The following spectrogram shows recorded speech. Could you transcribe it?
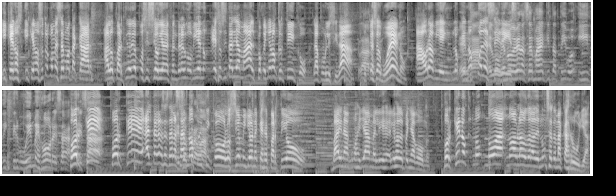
y que, nos, y que nosotros comencemos a atacar a los partidos de oposición y a defender el gobierno, eso sí estaría mal, porque yo no critico la publicidad, porque eso es bueno. Ahora bien, lo que no puede ser es... El ser más equitativo y distribuir mejor esa... ¿Por qué, ¿por qué Altagracia Salazar no criticó los 100 millones que repartió Vaina, ¿cómo se llama? El hijo, de Peña Gómez. ¿Por qué no, no, no, ha, no ha hablado de la denuncia de Macarrulla?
